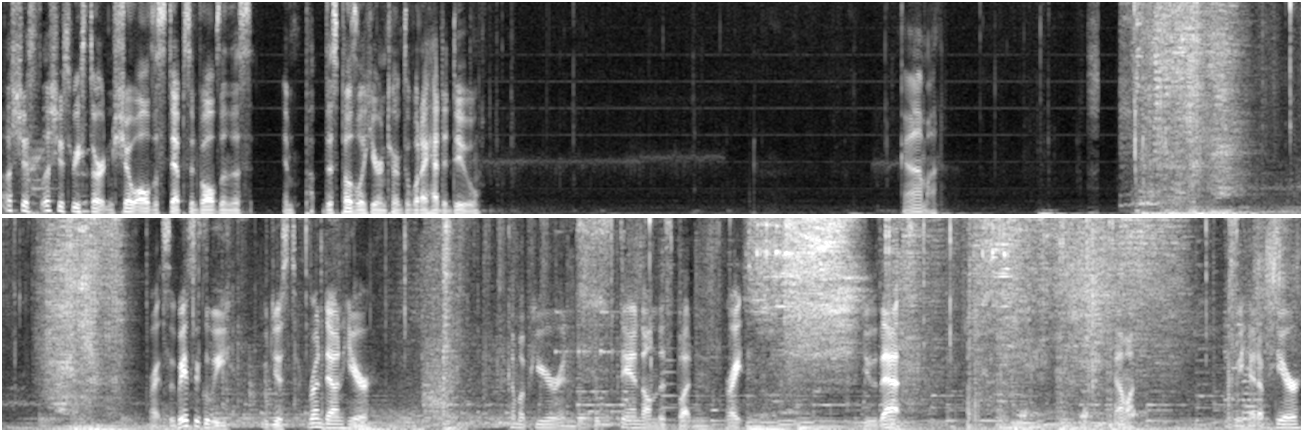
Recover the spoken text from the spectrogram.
Let's just- let's just restart and show all the steps involved in this- in pu this puzzle here in terms of what I had to do. Come on. Right, so basically, we just run down here, come up here and stand on this button, right? Do that. Come on. Then we head up here.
